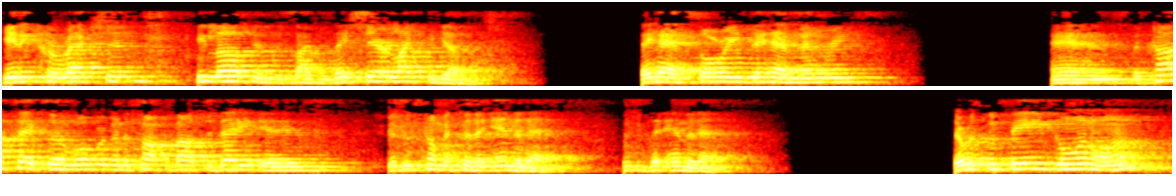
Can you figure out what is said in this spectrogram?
getting correction. He loved his disciples. They shared life together. They had stories, they had memories. And the context of what we're going to talk about today is this is coming to the end of that. This is the end of that. There were some things going on.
